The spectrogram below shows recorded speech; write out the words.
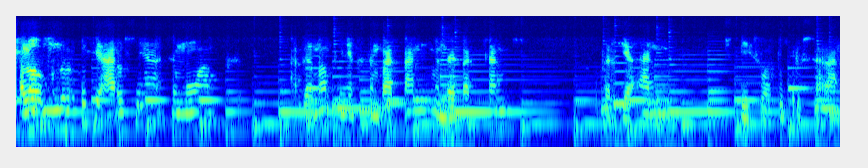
Kalau menurutku sih harusnya semua agama punya kesempatan mendapatkan pekerjaan di suatu perusahaan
